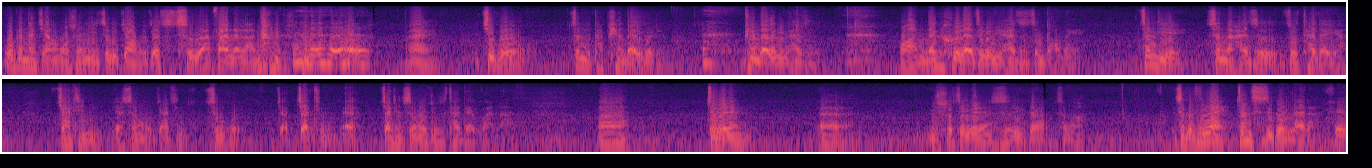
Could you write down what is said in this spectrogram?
我跟他讲，我说你这个家伙就是吃软饭的了。哎，结果真的他骗到一个人，骗到一个女孩子。哇，那个后来这个女孩子真倒霉，真的生的孩子就是太太养，家庭要生活，家庭生活，家家庭哎，家庭生活就是太太管了。啊，这个人，呃，你说这个人是一个什么？这个无赖，真是这个无赖了。是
